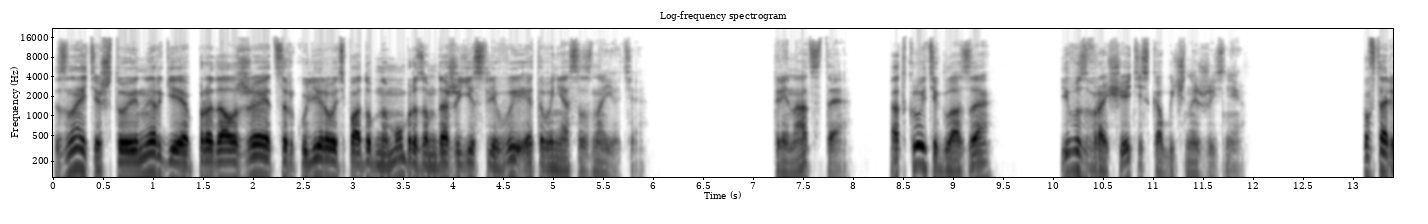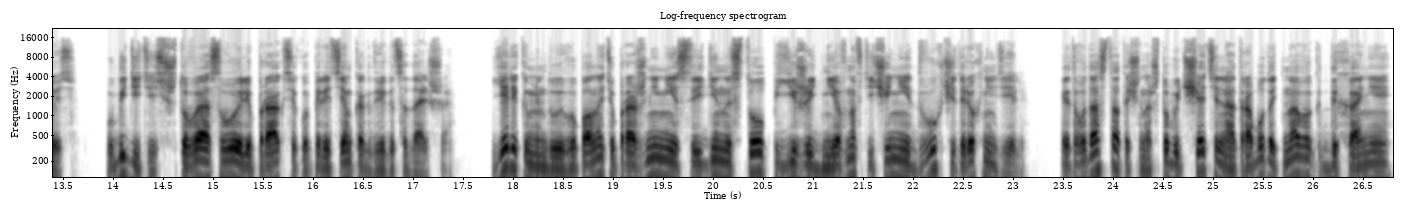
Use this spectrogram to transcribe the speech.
Знайте, что энергия продолжает циркулировать подобным образом, даже если вы этого не осознаете. Тринадцатое. Откройте глаза и возвращайтесь к обычной жизни. Повторюсь, убедитесь, что вы освоили практику перед тем, как двигаться дальше. Я рекомендую выполнять упражнения «Срединный столб» ежедневно в течение 2-4 недель. Этого достаточно, чтобы тщательно отработать навык дыхания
